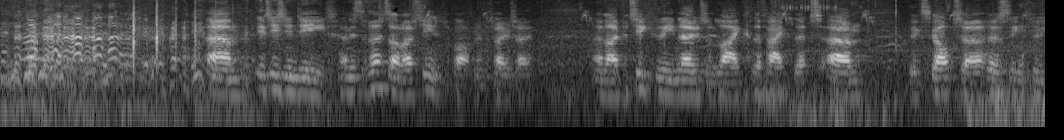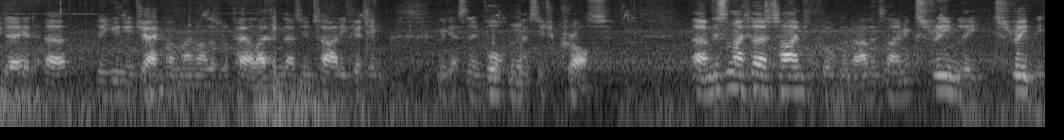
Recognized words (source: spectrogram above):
um, it is indeed, and it's the first time I've seen a department photo. And I particularly note and like the fact that um, the sculptor has included uh, the Union Jack on my mother's lapel. I think that's entirely fitting. It gets an important message across. Um, this is my first time to Falkland Islands, and I'm extremely, extremely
